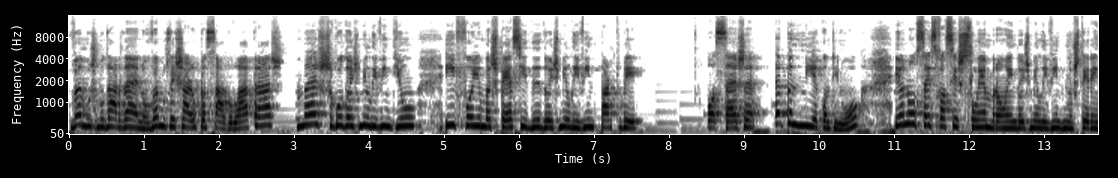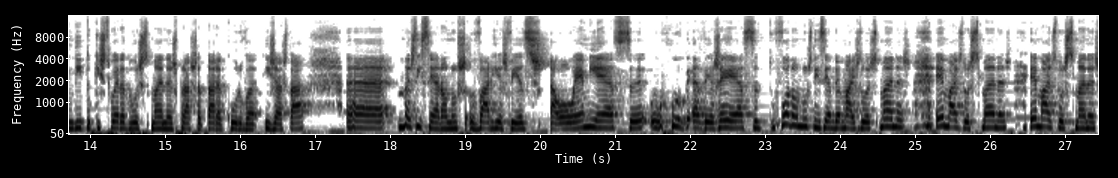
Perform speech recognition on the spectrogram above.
vamos mudar de ano, vamos deixar o passado lá atrás, mas chegou 2021 e foi uma espécie de 2020 parte B. Ou seja, a pandemia continuou. Eu não sei se vocês se lembram em 2020 nos terem dito que isto era duas semanas para achatar a curva e já está, uh, mas disseram-nos várias vezes a OMS, a DGS, foram-nos dizendo é mais duas semanas, é mais duas semanas, é mais duas semanas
